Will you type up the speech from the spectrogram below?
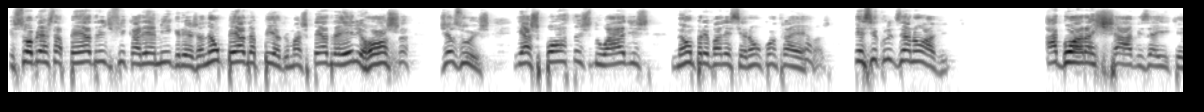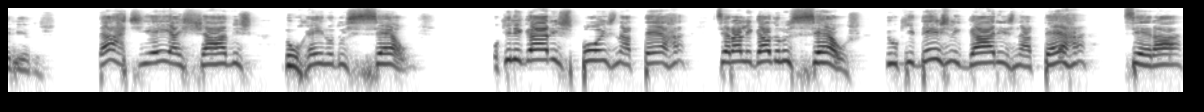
E sobre esta pedra edificarei a minha igreja. Não pedra Pedro, mas pedra ele, rocha, Jesus. E as portas do Hades não prevalecerão contra elas. Versículo 19. Agora as chaves aí, queridos. Dar-te-ei as chaves do reino dos céus. O que ligares, pois, na terra, será ligado nos céus. E o que desligares na terra, será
